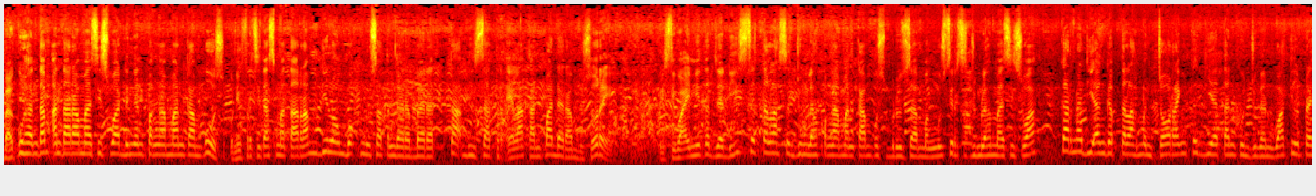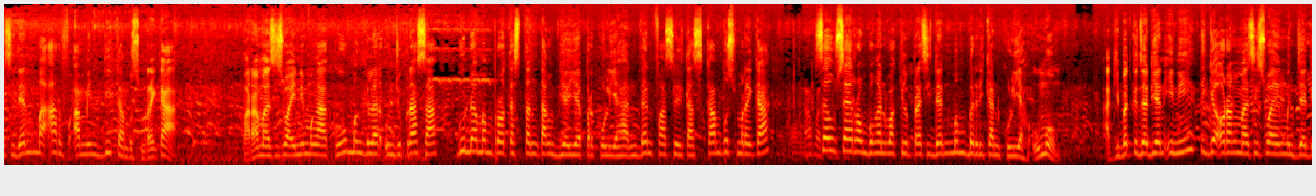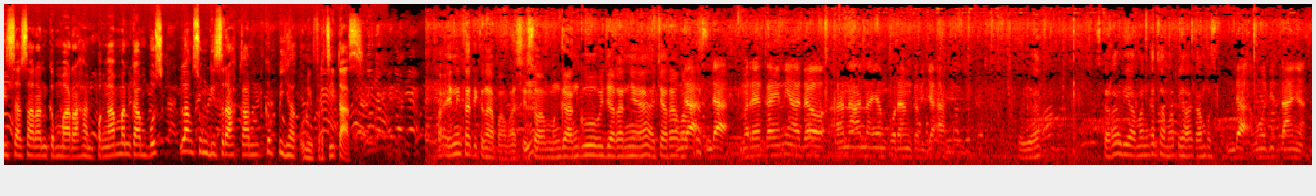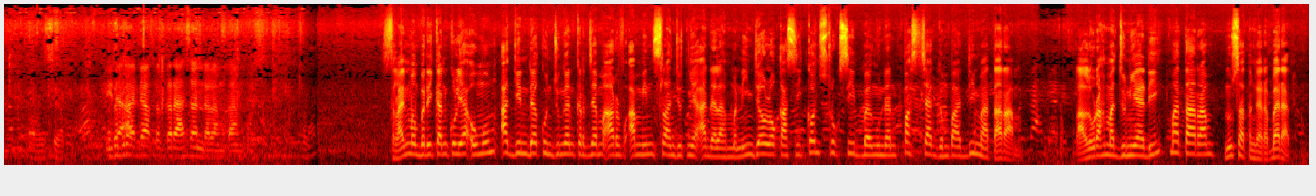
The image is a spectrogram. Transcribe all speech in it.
Baku hantam antara mahasiswa dengan pengaman kampus Universitas Mataram di Lombok, Nusa Tenggara Barat tak bisa terelakkan pada Rabu sore. Peristiwa ini terjadi setelah sejumlah pengaman kampus berusaha mengusir sejumlah mahasiswa karena dianggap telah mencoreng kegiatan kunjungan Wakil Presiden Ma'ruf Amin di kampus mereka. Para mahasiswa ini mengaku menggelar unjuk rasa guna memprotes tentang biaya perkuliahan dan fasilitas kampus mereka seusai rombongan wakil presiden memberikan kuliah umum. Akibat kejadian ini, tiga orang mahasiswa yang menjadi sasaran kemarahan pengaman kampus langsung diserahkan ke pihak universitas. Pak ini tadi kenapa mahasiswa hmm? mengganggu jalannya acara Enggak, enggak. Mereka ini ada anak-anak yang kurang kerjaan. Oh ya? Sekarang diamankan sama pihak kampus? Enggak, mau ditanya. Oh, siap. Tidak ada, ada kekerasan dalam kampus. Selain memberikan kuliah umum, agenda kunjungan kerja Ma'ruf Amin selanjutnya adalah meninjau lokasi konstruksi bangunan pasca gempa di Mataram. Lalu Rahmat Juniadi, Mataram, Nusa Tenggara Barat.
